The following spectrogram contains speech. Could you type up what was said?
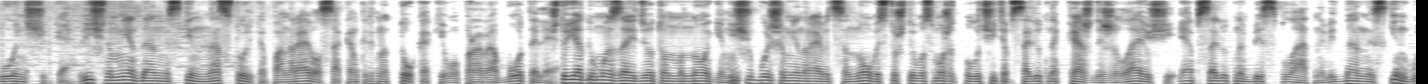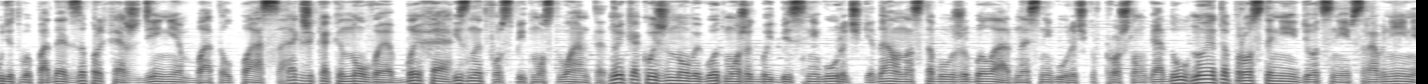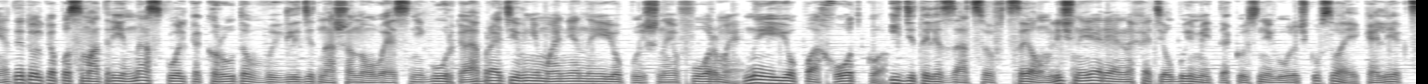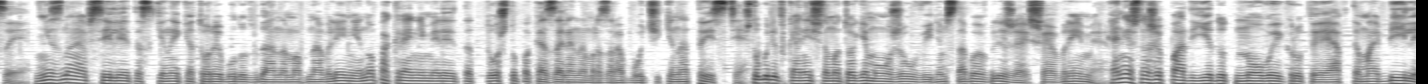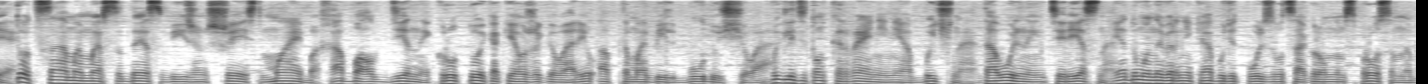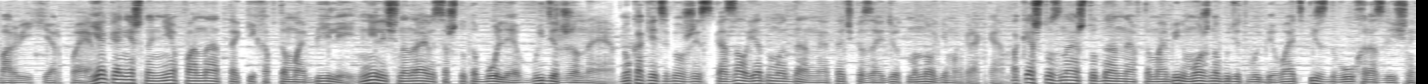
гонщика. Лично мне данный скин настолько понравился, а конкретно то, как его проработали, что я думаю Думаю, зайдет он многим. Еще больше мне нравится новость, то что его сможет получить абсолютно каждый желающий и абсолютно бесплатно, ведь данный скин будет выпадать за прохождение Battle Pass, так же как и новая бэха из Need for Speed Most Wanted. Ну и какой же Новый год может быть без Снегурочки, да, у нас с тобой уже была одна Снегурочка в прошлом году, но это просто не идет с ней в сравнение, ты только посмотри, насколько круто выглядит наша новая Снегурка, обрати внимание на ее пышные формы, на ее походку и детализацию в целом. Лично я реально хотел бы иметь такую снегурочку в своей коллекции. Не знаю, все ли это скины, которые будут в данном обновлении, но по крайней мере это то, что показали нам разработчики на тесте. Что будет в конечном итоге мы уже увидим с тобой в ближайшее время. Конечно же подъедут новые крутые автомобили. Тот самый Mercedes Vision 6 Maybach, обалденный, крутой, как я уже говорил, автомобиль будущего. Выглядит он крайне необычно необычная, довольно интересно. Я думаю, наверняка будет пользоваться огромным спросом на Барвихе РП. Я, конечно, не фанат таких автомобилей. Мне лично нравится что-то более выдержанное. Но, как я тебе уже и сказал, я думаю, данная тачка зайдет многим игрокам. Пока что знаю, что данный автомобиль можно будет выбивать из двух различных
